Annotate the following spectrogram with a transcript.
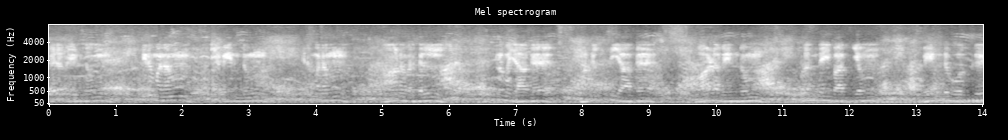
பெற வேண்டும். திருமணம் வாழ வேண்டும். குழந்தை பாக்கியம் வேண்டுவோர்க்கு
